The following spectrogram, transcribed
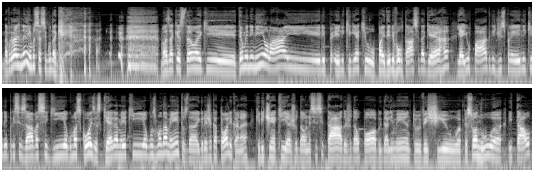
Na verdade, nem lembro se é Segunda Guerra. Mas a questão é que tem um menininho lá e ele, ele queria que o pai dele voltasse da guerra. E aí o padre diz para ele que ele precisava seguir algumas coisas, que era meio que alguns mandamentos da igreja católica, né? Que ele tinha que ajudar o necessitado, ajudar o pobre, dar alimento, vestir a pessoa nua e tal.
